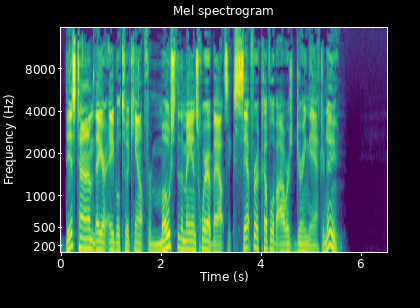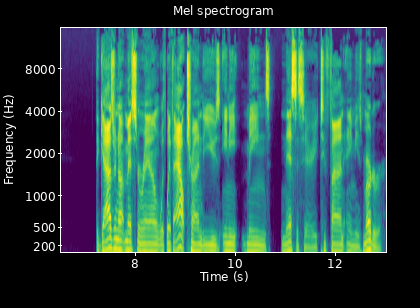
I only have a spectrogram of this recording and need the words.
This time they are able to account for most of the man's whereabouts except for a couple of hours during the afternoon. The guys are not messing around with without trying to use any means necessary to find Amy's murderer.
